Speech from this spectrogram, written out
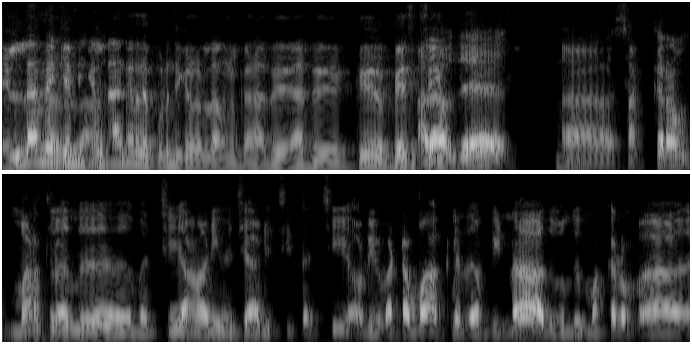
எல்லாமே. கெமிக்கல் தாங்கிறத புரிஞ்சுக்கணும்ல அவங்களுக்கு. அது அதுக்கு பேசிக் அதாவது ஆஹ், சக்கரம் மரத்துல இருந்து வச்சு ஆணி வச்சு அடிச்சு தச்சு அப்படி வட்டமா ஆக்குனது அப்படின்னா அது வந்து மக்கரம் ஆஹ்,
